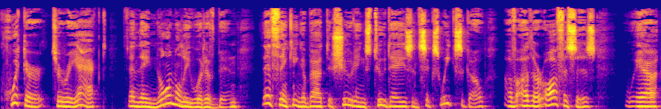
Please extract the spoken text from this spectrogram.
quicker to react than they normally would have been, they're thinking about the shootings two days and six weeks ago of other officers where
